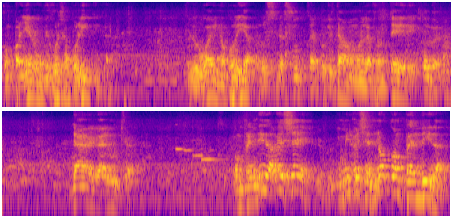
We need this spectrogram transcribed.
compañeros de mi fuerza política. El Uruguay no podía producir azúcar porque estábamos en la frontera y todo lo demás. Larga lucha. Comprendida a veces y mil veces no comprendida.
